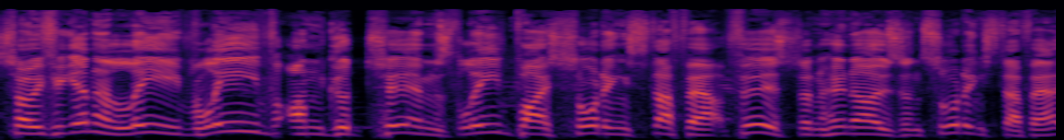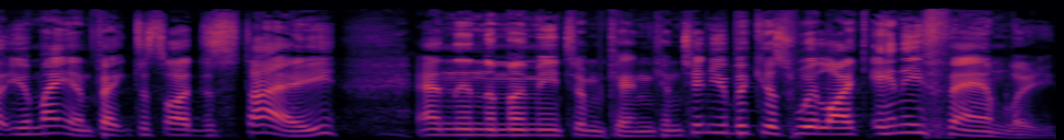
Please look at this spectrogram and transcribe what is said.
So if you're going to leave, leave on good terms. Leave by sorting stuff out first. And who knows, in sorting stuff out, you may in fact decide to stay and then the momentum can continue because we're like any family.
